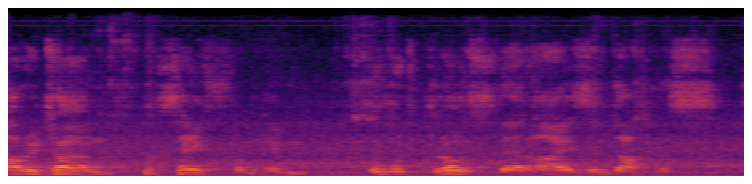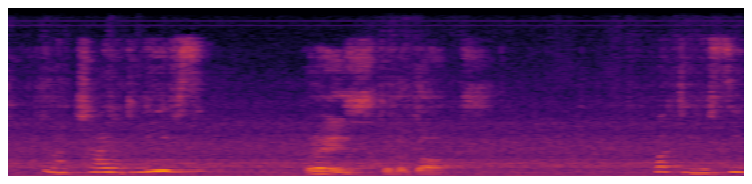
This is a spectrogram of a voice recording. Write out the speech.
Are returned, safe from him who would close their eyes in darkness. My child lives. Praise to the gods. What do you see?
